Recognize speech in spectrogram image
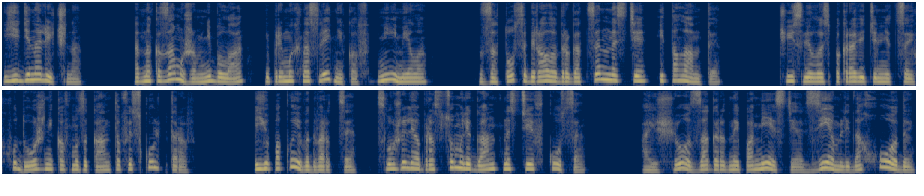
единолично. Однако замужем не была и прямых наследников не имела. Зато собирала драгоценности и таланты. Числилась покровительницей художников, музыкантов и скульпторов. Ее покои во дворце служили образцом элегантности и вкуса. А еще загородные поместья, земли, доходы.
